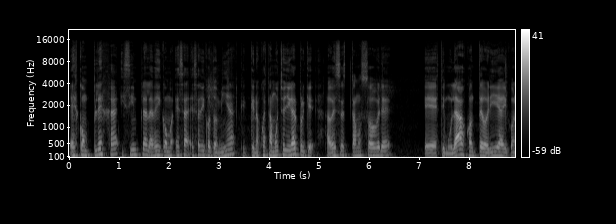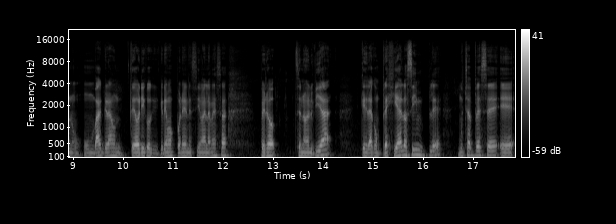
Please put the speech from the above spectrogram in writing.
es compleja y simple a la vez, y como esa, esa dicotomía que, que, nos cuesta mucho llegar porque a veces estamos sobre eh, estimulados con teoría y con un, background teórico que queremos poner encima de la mesa, pero se nos olvida que la complejidad de lo simple muchas veces eh,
